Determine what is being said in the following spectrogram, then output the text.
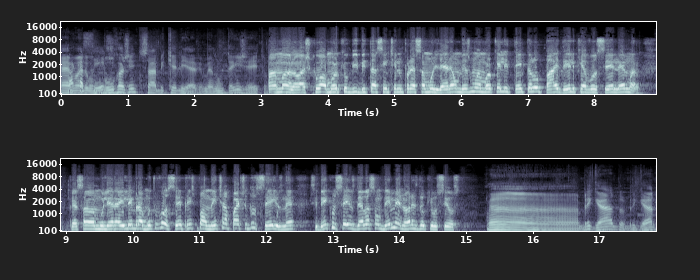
É, Pra mas o cacete. burro a gente sabe que ele é, mas não tem jeito. Ah, velho. mano, eu acho que o amor que o Bibi tá sentindo por essa mulher é o mesmo amor que ele tem pelo pai dele, que é você, né, mano? Porque essa mulher aí lembra muito você, principalmente a parte dos seios, né? Se bem que os seios dela são bem menores do que os seus. Ah, obrigado, obrigado.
